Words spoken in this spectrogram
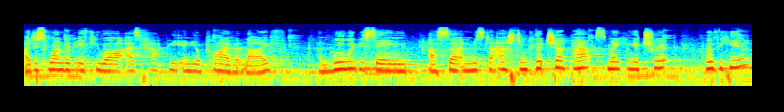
I just wondered if you are as happy in your private life, and will we be seeing a certain Mr. Ashton Kutcher perhaps making a trip over here?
